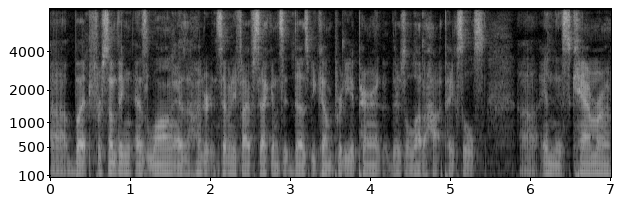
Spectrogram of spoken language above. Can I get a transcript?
Uh, but for something as long as 175 seconds, it does become pretty apparent that there's a lot of hot pixels uh, in this camera.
